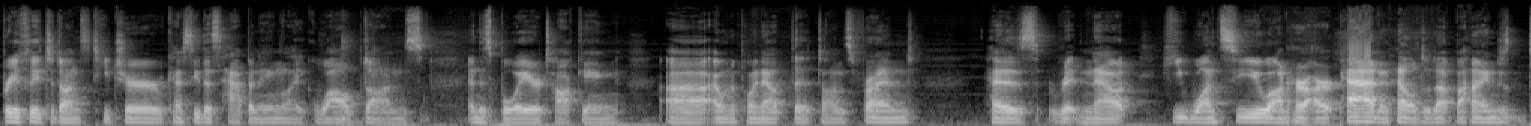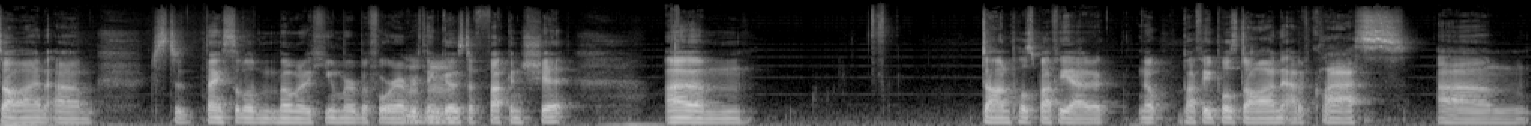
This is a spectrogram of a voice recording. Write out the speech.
briefly to Dawn's teacher. We kind of see this happening like while Dawn's and this boy are talking. Uh, I want to point out that Dawn's friend has written out "He wants you" on her art pad and held it up behind Dawn. Um, just a nice little moment of humor before everything goes to fucking shit. Um, Dawn pulls Buffy out of nope. Buffy pulls Dawn out of class. Um,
